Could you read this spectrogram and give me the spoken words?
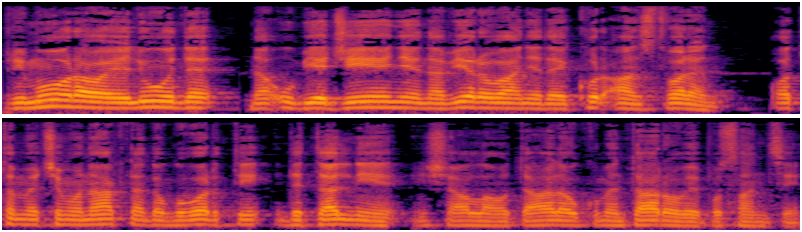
primorao je ljude na ubjeđenje, na vjerovanje da je Kur'an stvoren. O tome ćemo naknadno govoriti detaljnije, inša Allah, u komentaru ove poslance.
